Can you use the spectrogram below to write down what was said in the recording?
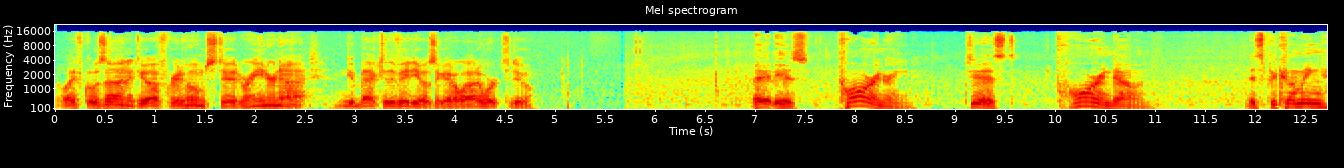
life goes on at the off-grid homestead, rain or not. Get back to the videos, I got a lot of work to do. It is pouring rain. Just pouring down. It's becoming...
